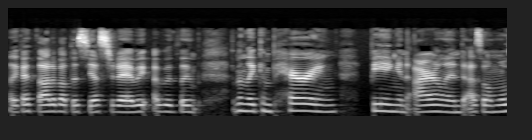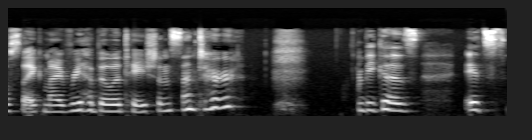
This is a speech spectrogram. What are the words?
like I thought about this yesterday. I've been, I've been like comparing being in Ireland as almost like my rehabilitation center because it's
